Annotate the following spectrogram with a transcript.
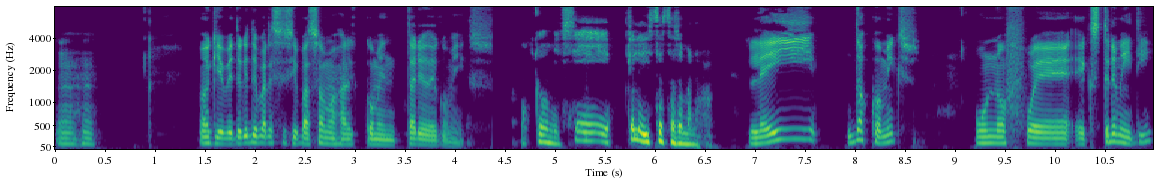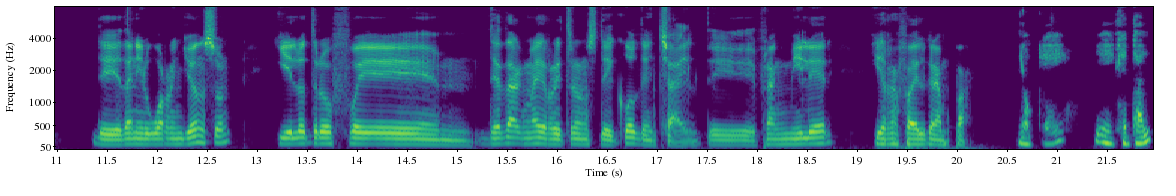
años. Ok, Beto, ¿qué te parece si pasamos al comentario de cómics? Cómics, ¿qué leíste esta semana? Leí dos cómics. Uno fue Extremity de Daniel Warren Johnson y el otro fue mm, The Dark Knight Returns de Golden Child de Frank Miller y Rafael Grampa. Ok, ¿y qué tal?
